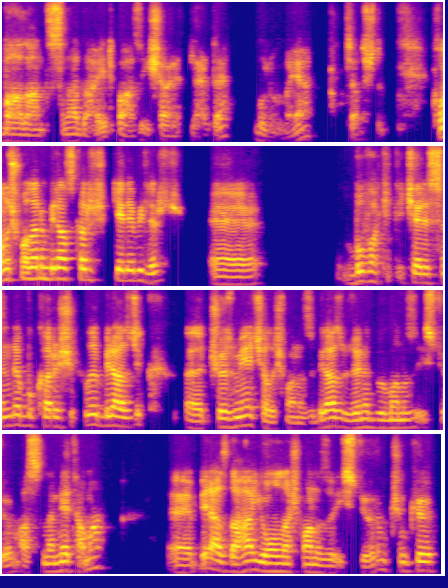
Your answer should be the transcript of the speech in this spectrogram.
bağlantısına dair bazı işaretlerde bulunmaya çalıştım. Konuşmalarım biraz karışık gelebilir. E, bu vakit içerisinde bu karışıklığı birazcık e, çözmeye çalışmanızı, biraz üzerine durmanızı istiyorum. Aslında net ama e, biraz daha yoğunlaşmanızı istiyorum. Çünkü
